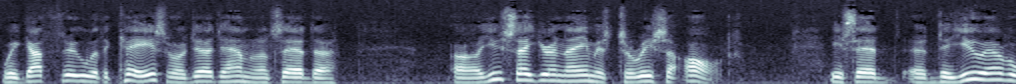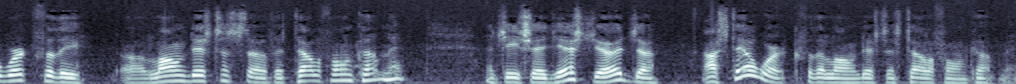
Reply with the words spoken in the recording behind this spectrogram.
we got through with the case, well, Judge Hamilton said, uh, uh, "You say your name is Teresa Alt." He said, uh, "Do you ever work for the uh, long distance, uh, the telephone company?" And she said, "Yes, Judge. Uh, I still work for the long distance telephone company."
